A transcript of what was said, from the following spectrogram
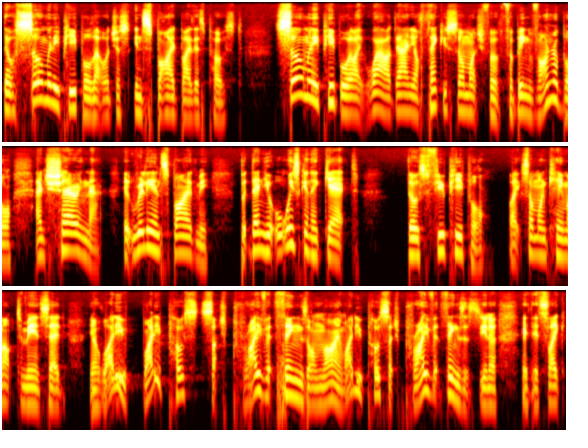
there were so many people that were just inspired by this post. So many people were like, wow, Daniel, thank you so much for, for being vulnerable and sharing that. It really inspired me. But then you're always going to get those few people. Like someone came up to me and said, you know, why do you why do you post such private things online? Why do you post such private things? It's you know, it, it's like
